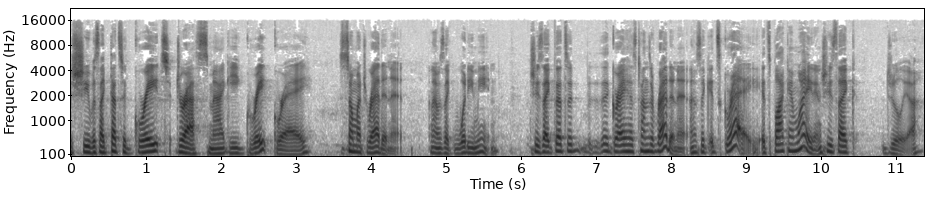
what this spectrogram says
she was like, "That's a great dress, Maggie. Great gray. So much red in it." And I was like, "What do you mean?" She's like, "That's a the gray has tons of red in it." And I was like, "It's gray. It's black and white." And she's like, "Julia."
